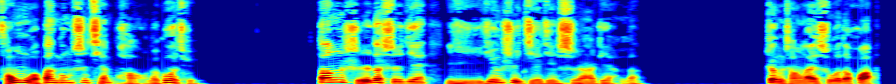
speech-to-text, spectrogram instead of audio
从我办公室前跑了过去。当时的时间已经是接近十二点了。正常来说的话，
